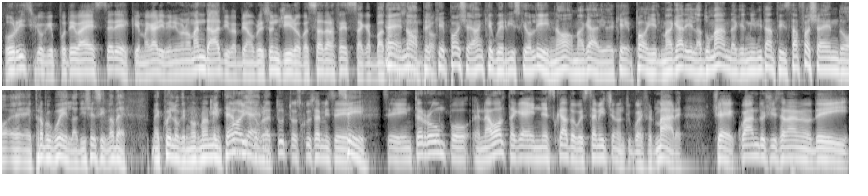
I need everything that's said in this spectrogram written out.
o il rischio che poteva essere che magari venivano mandati, vi abbiamo preso in giro, passata la festa, gabbato Eh no, perché poi c'è anche quel rischio lì, no? Magari, perché poi magari la domanda che il militante ti sta facendo è proprio quella, dice sì, vabbè, ma è quello che normalmente e poi avviene. soprattutto, scusami se, sì. se interrompo, una volta che hai innescato questa miccia non ti puoi fermare, cioè quando ci saranno dei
